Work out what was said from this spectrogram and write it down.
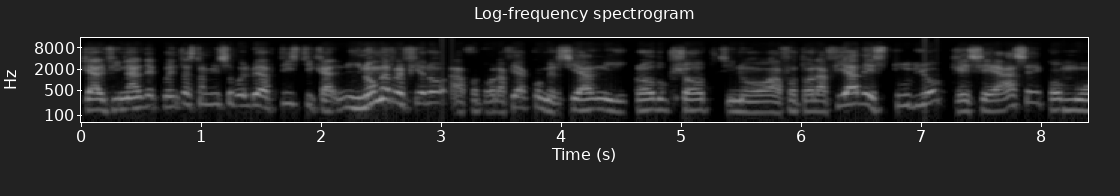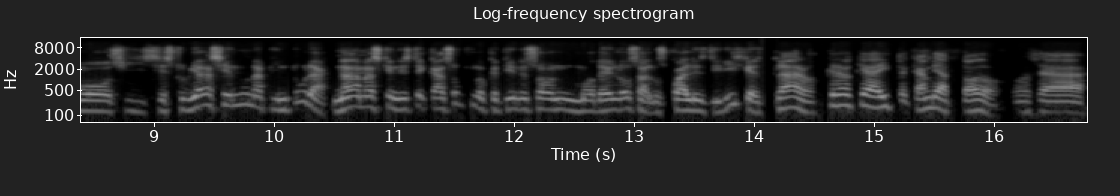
que al final de cuentas también se vuelve artística. Y no me refiero a fotografía comercial ni product shot, sino a fotografía de estudio que se hace como si se estuviera haciendo una pintura. Nada más que en este caso pues, lo que tiene son modelos a los cuales diriges. Claro, creo que ahí te cambia todo. O sea,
